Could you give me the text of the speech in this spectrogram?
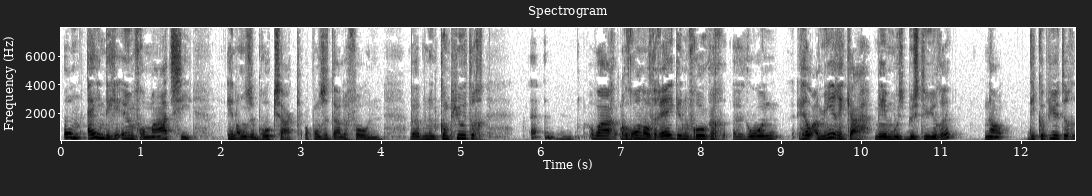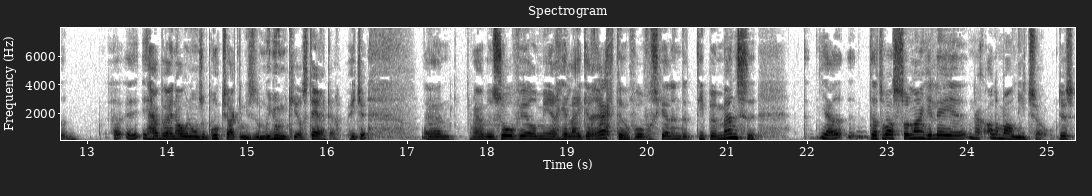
oneindige informatie in onze broekzak, op onze telefoon. We hebben een computer uh, waar Ronald Reagan vroeger uh, gewoon heel Amerika mee moest besturen. Nou, die computer hebben wij nou in onze broekzak en die is een miljoen keer sterker, weet je. Ehm, we hebben zoveel meer gelijke rechten voor verschillende type mensen. Ja, dat was zo lang geleden nog allemaal niet zo. Dus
